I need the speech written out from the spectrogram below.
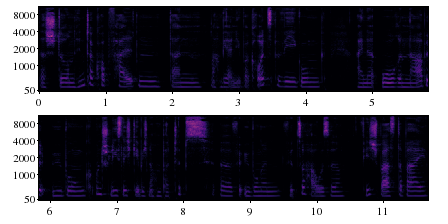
das Stirn-Hinterkopf halten, dann machen wir eine Überkreuzbewegung, eine Ohren-Nabel-Übung und schließlich gebe ich noch ein paar Tipps äh, für Übungen für zu Hause. Viel Spaß dabei!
